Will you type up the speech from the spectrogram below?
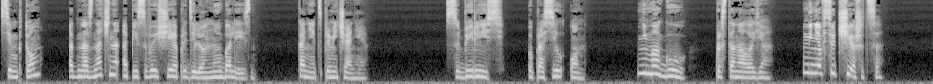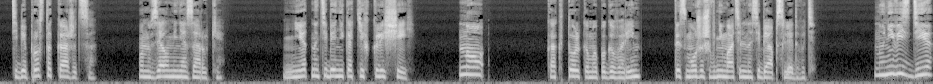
Симптом, однозначно описывающий определенную болезнь. Конец примечания. «Соберись», — попросил он. «Не могу», — простонала я. «У меня все чешется». «Тебе просто кажется». Он взял меня за руки. «Нет на тебе никаких клещей. Но как только мы поговорим, ты сможешь внимательно себя обследовать». «Но не везде.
